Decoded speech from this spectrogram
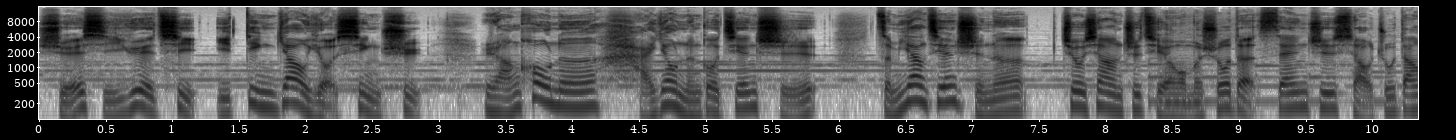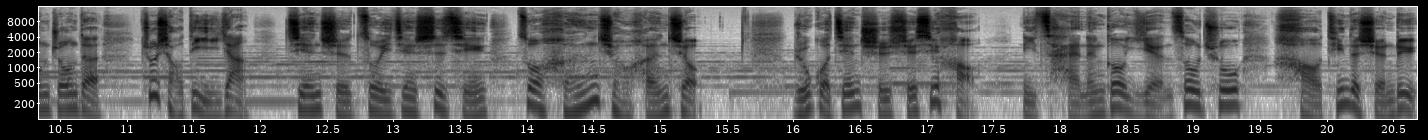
学习乐器一定要有兴趣，然后呢，还要能够坚持。怎么样坚持呢？就像之前我们说的三只小猪当中的猪小弟一样，坚持做一件事情，做很久很久。如果坚持学习好，你才能够演奏出好听的旋律。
